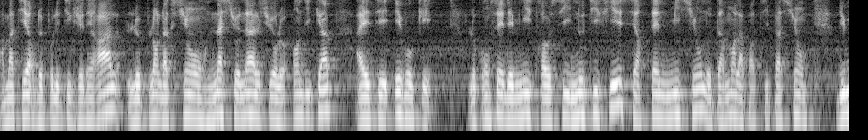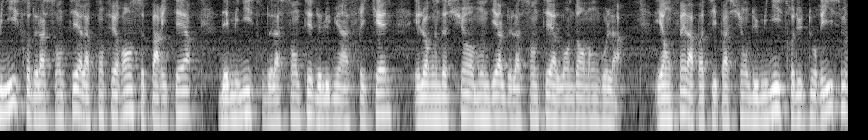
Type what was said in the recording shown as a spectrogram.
En matière de politique générale, le plan d'action national sur le handicap a été évoqué. Le Conseil des ministres a aussi notifié certaines missions, notamment la participation du ministre de la Santé à la conférence paritaire des ministres de la Santé de l'Union africaine et l'Organisation mondiale de la santé à Luanda en Angola. Et enfin, la participation du ministre du Tourisme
